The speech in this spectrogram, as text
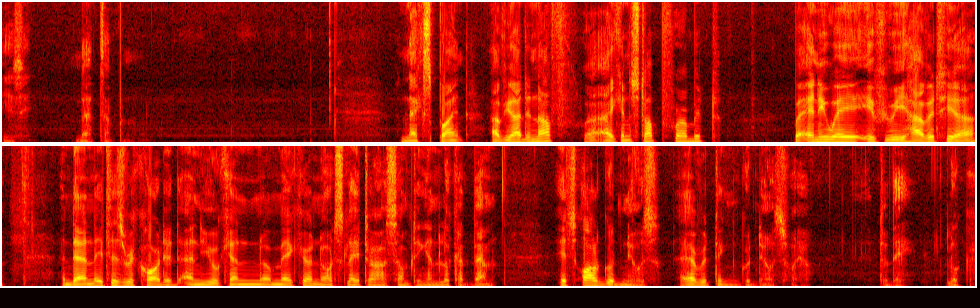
You see, that's happened. Next point have you had enough? I can stop for a bit. But anyway, if we have it here, and then it is recorded, and you can uh, make your notes later or something and look at them. It's all good news. Everything good news for you today. Look.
